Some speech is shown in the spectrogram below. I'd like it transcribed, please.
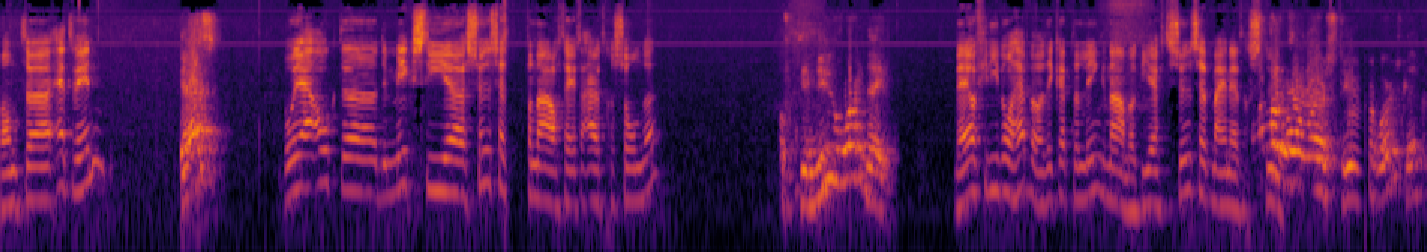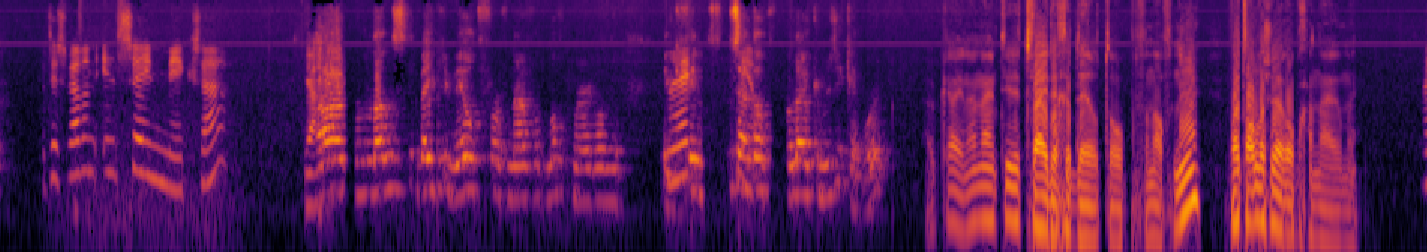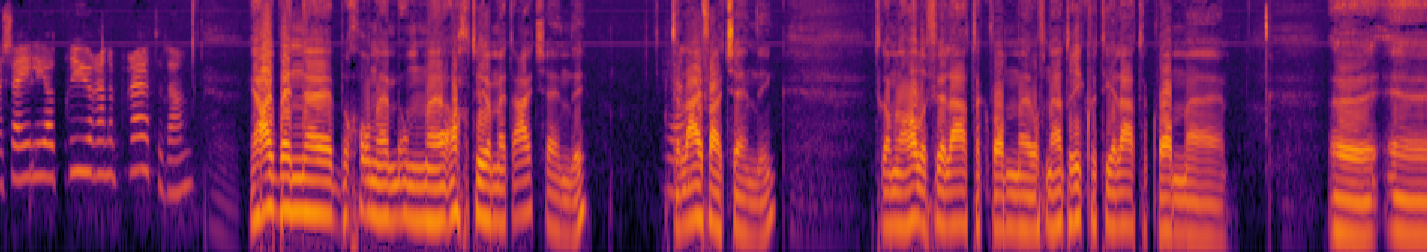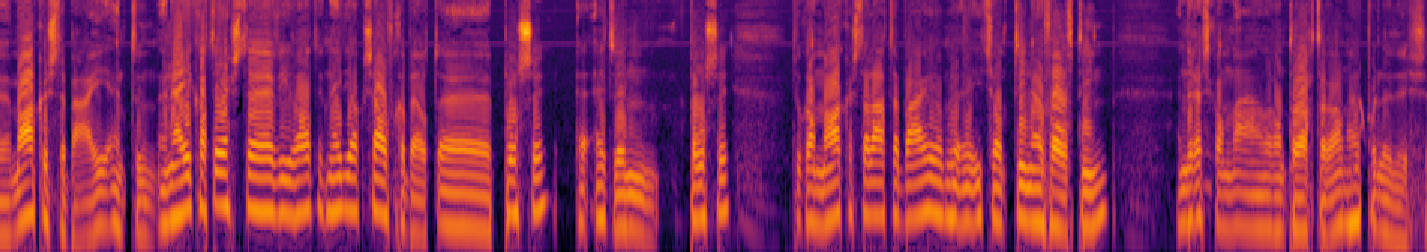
Want uh, Edwin? Yes? Wil jij ook de, de mix die uh, Sunset vanavond heeft uitgezonden? Of die nu hoor? Nee. Nee, of je die wil hebben, want ik heb de link namelijk. Die heeft Sunset mij net gestuurd. Oh ja, stuur hoor, is leuk. Het is wel een insane mix, hè? Ja. Oh, dan is het een beetje wild voor vanavond nog, maar dan... Ik nee, vind Sunset dat we leuke muziek hebben, hoor. Oké, okay, dan neemt u het tweede gedeelte op. Vanaf nu wordt alles weer opgenomen. Maar zijn jullie al drie uur aan het praten dan? Ja, ik ben uh, begonnen om uh, acht uur met uitzenden. Ja. De live uitzending. Toen kwam een half uur later, kwam, uh, of na drie kwartier later kwam Marcus erbij. En toen, nee, ik had eerst, wie had ik? Nee, die had ik zelf gebeld. Possen, Edwin Possen. Toen kwam Marcus er later bij, om iets van tien over half tien. En de rest kwam na de rand erachteraan hoppelen, dus...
